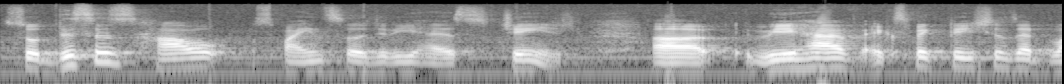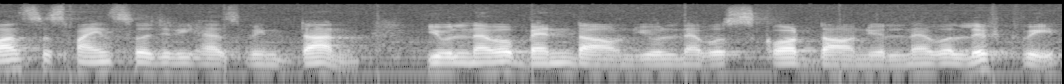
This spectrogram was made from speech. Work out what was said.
So this is how spine surgery has changed. Uh, we have expectations that once the spine surgery has been done, you will never bend down, you will never squat down, you will never lift weight.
